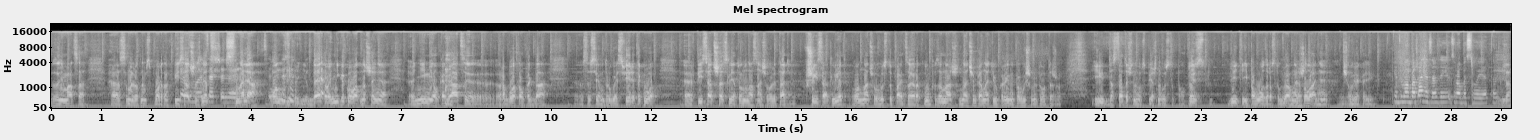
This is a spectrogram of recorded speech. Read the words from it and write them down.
заниматься э, самолетным спортом. В 56 думаю, лет с не- нуля. Он до этого никакого отношения э, не имел к авиации, э, работал тогда совсем в другой сфере. Так вот, э, в 56 лет он у нас начал летать, в 60 лет он начал выступать за аэроклуб, за наш, на чемпионате Украины по высшему пилотажу. И достаточно успешно выступал. То есть, видите, и по возрасту главное желание человека. И, Я думаю, бажання завжди зробить своє. Так. да.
